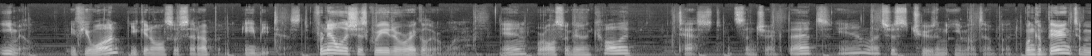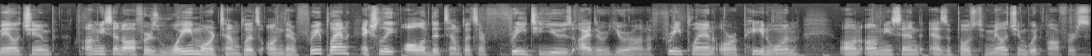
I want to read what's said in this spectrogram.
email. If you want, you can also set up an A-B test. For now, let's just create a regular one. And we're also gonna call it test. Let's uncheck that and let's just choose an email template. When comparing to MailChimp, Omnisend offers way more templates on their free plan. Actually, all of the templates are free to use, either you're on a free plan or a paid one on Omnisend, as opposed to MailChimp, which offers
